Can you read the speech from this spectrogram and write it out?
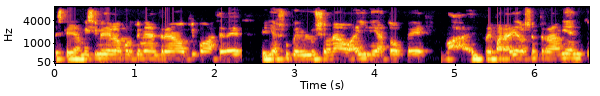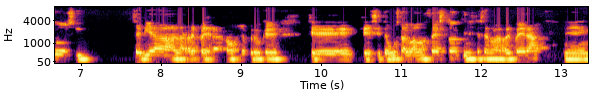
es que a mí si me diera la oportunidad de entrenar a un equipo de ACB, iría súper ilusionado, ahí iría a tope, prepararía los entrenamientos y sería la repera, ¿no? Yo creo que, que, si te gusta el baloncesto tienes que ser la repera en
